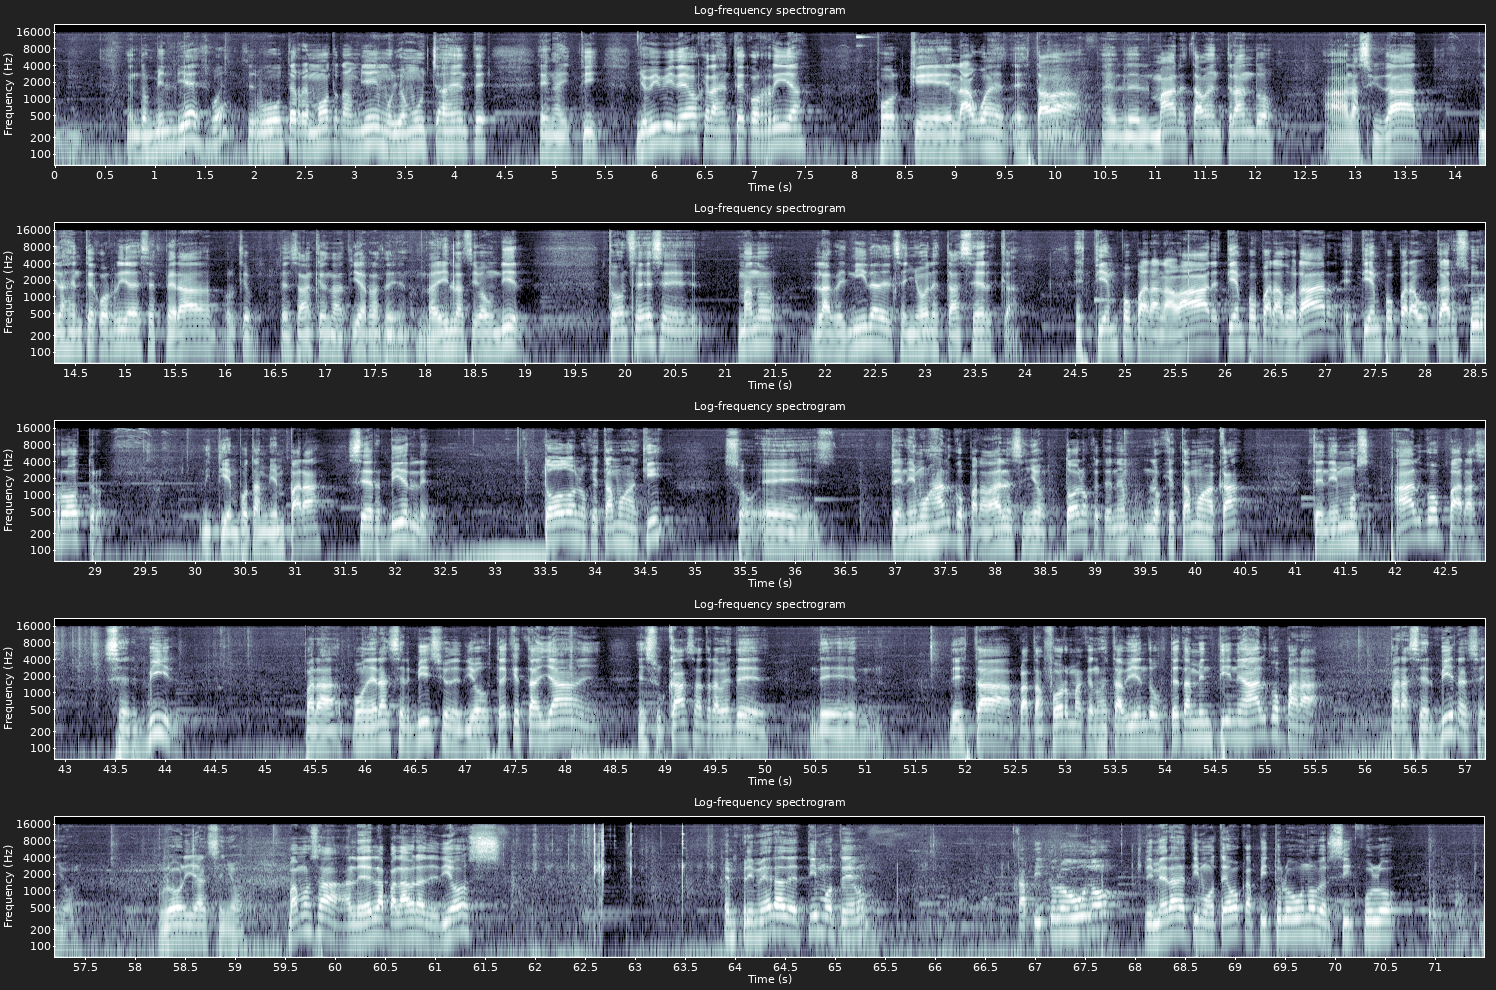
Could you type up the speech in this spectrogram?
en 2010 hubo un terremoto también, murió mucha gente en Haití. Yo vi videos que la gente corría porque el agua estaba, el, mar estaba entrando a la ciudad y la gente corría desesperada porque pensaban que la tierra, de la isla se iba a hundir. Entonces, eh, hermano, la venida del Señor está cerca. Es tiempo para alabar, es tiempo para adorar, es tiempo para buscar su rostro y tiempo también para servirle. Todos los que estamos aquí eh, tenemos algo para darle al Señor. Todos los que tenemos, los que estamos acá, tenemos algo para servir, para poner al servicio de Dios. Usted que está allá en, su casa a través de, de, esta plataforma que nos está viendo, usted también tiene algo para, para servir al Señor. Gloria al Señor. Vamos a leer la palabra de Dios en primera de Timoteo capítulo 1, primera de Timoteo, capítulo 1, versículo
